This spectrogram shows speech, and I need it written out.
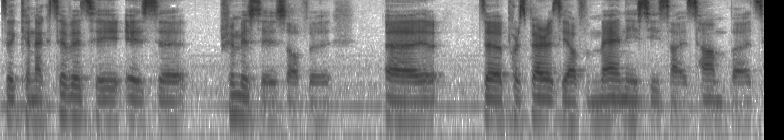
the connectivity is the premises of uh, uh, the prosperity of many seaside towns but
